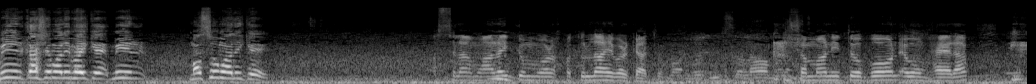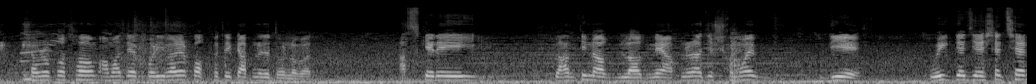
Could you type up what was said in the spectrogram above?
মীর কাশেম আলী ভাইকে, মীর মাসুম আলীকে। আসসালামু আলাইকুম রহমতুল্লাহ বরকাত সম্মানিত বোন এবং ভাইয়েরা সর্বপ্রথম আমাদের পরিবারের পক্ষ থেকে আপনাদের ধন্যবাদ। আজকের এই ক্লান্তি লগ্নে আপনারা যে সময় দিয়ে উইকডে যে এসেছেন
